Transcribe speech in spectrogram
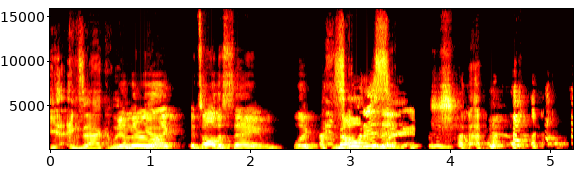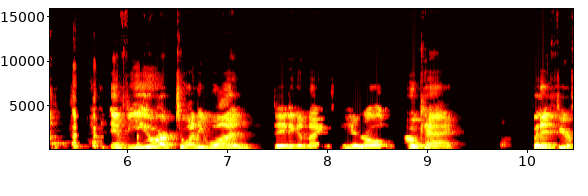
Yeah, exactly. and they're yeah. like it's all the same like It's no it isn't if you are 21 dating a 19 year old okay but if you're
